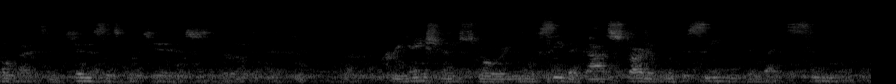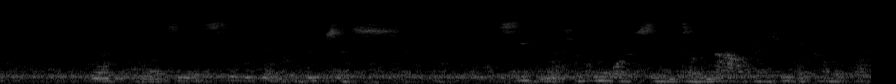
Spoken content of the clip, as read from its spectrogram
go back to Genesis, which is the uh, creation story, you will see that God started with the seed, and that seed, you know, see the seed that produces seed makes more seed. So now, as you become a part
